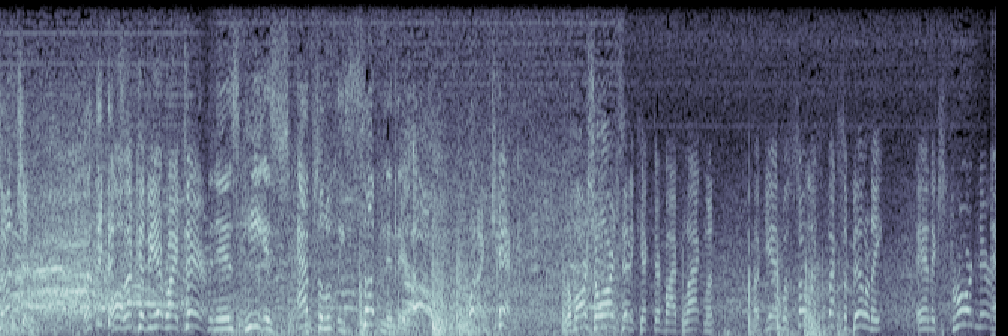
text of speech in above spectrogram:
dungeon. I think that's... Oh, that could be it right there. there. Is he is absolutely sudden in there. Oh, what a kick. The martial arts and kick there by Blackman. Again, with so much flexibility and extraordinary.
